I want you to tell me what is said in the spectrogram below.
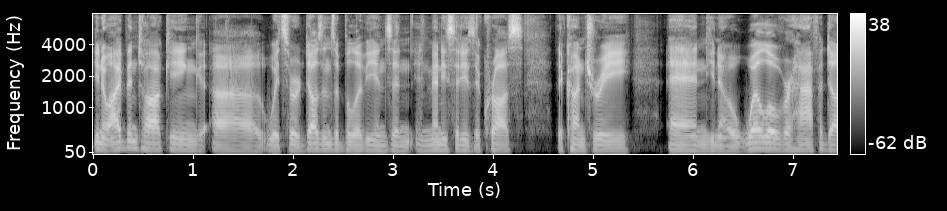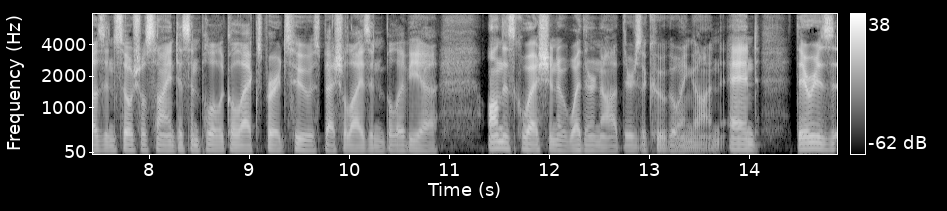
You know, I've been talking uh, with sort of dozens of Bolivians in, in many cities across the country and you know well over half a dozen social scientists and political experts who specialize in Bolivia on this question of whether or not there's a coup going on. And there is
